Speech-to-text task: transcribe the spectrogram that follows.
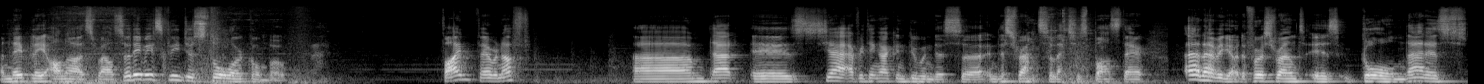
and they play Anna as well. So they basically just stole our combo. Fine, fair enough. Um, that is, yeah, everything I can do in this uh, in this round. So let's just pause there. And there we go. The first round is gone. That is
